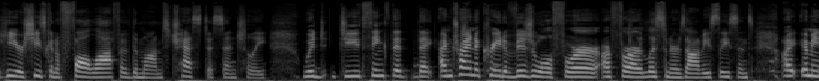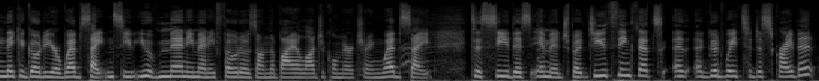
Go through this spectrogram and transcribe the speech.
he or she's going to fall off of the mom's chest essentially. Would do you think that, that i'm trying to create a visual for our for our listeners obviously since I, I mean they could go to your website and see you have many many photos on the biological nurturing website to see this image but do you think that's a, a good way to describe it?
